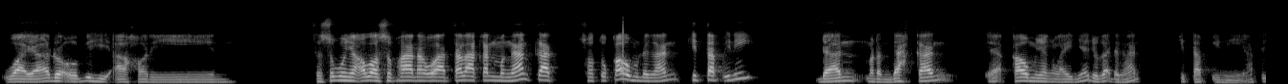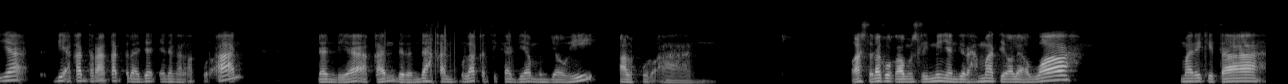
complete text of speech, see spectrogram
wa yad'u bihi akharin. Sesungguhnya Allah Subhanahu wa taala akan mengangkat suatu kaum dengan kitab ini dan merendahkan ya kaum yang lainnya juga dengan kitab ini. Artinya dia akan terangkat derajatnya dengan Al-Qur'an dan dia akan direndahkan pula ketika dia menjauhi Al-Qur'an. Wah, kaum muslimin yang dirahmati oleh Allah, mari kita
